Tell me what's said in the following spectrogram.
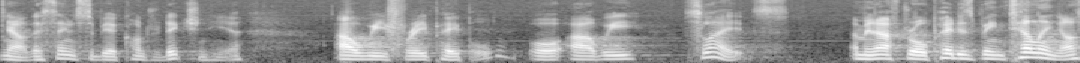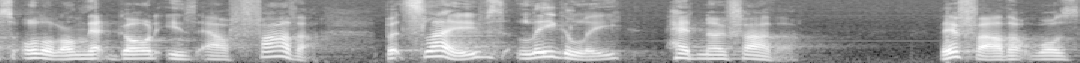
Now, there seems to be a contradiction here. Are we free people or are we slaves? I mean, after all, Peter's been telling us all along that God is our father. But slaves legally had no father, their father was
